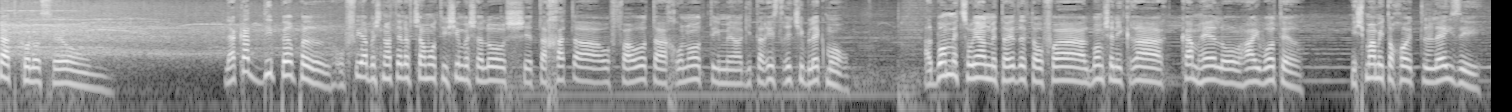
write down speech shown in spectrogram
להקת קולוסיאום. להקת די פרפל הופיעה בשנת 1993 את אחת ההופעות האחרונות עם הגיטריסט ריצ'י בלקמור. אלבום מצוין מתעד את ההופעה, אלבום שנקרא Come Hell or High Water. נשמע מתוכו את Lazy,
